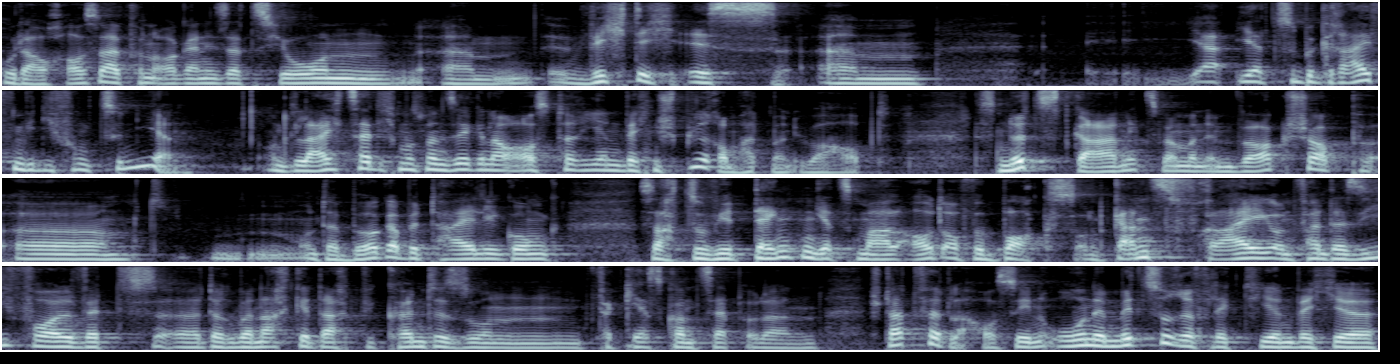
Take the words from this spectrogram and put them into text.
oder auch außerhalb von Organisationen ähm, wichtig ist, ähm, ja, ja zu begreifen, wie die funktionieren. Und gleichzeitig muss man sehr genau austarieren, welchen Spielraum hat man überhaupt. Das nützt gar nichts, wenn man im Workshop äh, unter Bürgerbeteiligung sagt, so wir denken jetzt mal out of the box und ganz frei und fantasievoll wird äh, darüber nachgedacht, wie könnte so ein Verkehrskonzept oder ein Stadtviertel aussehen, ohne mitzureflektieren, welche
